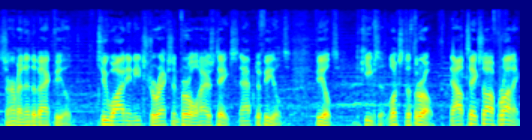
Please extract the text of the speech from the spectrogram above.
Sermon in the backfield. Two wide in each direction for Ohio State. Snap to Fields. Fields keeps it, looks to throw. Now takes off running.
